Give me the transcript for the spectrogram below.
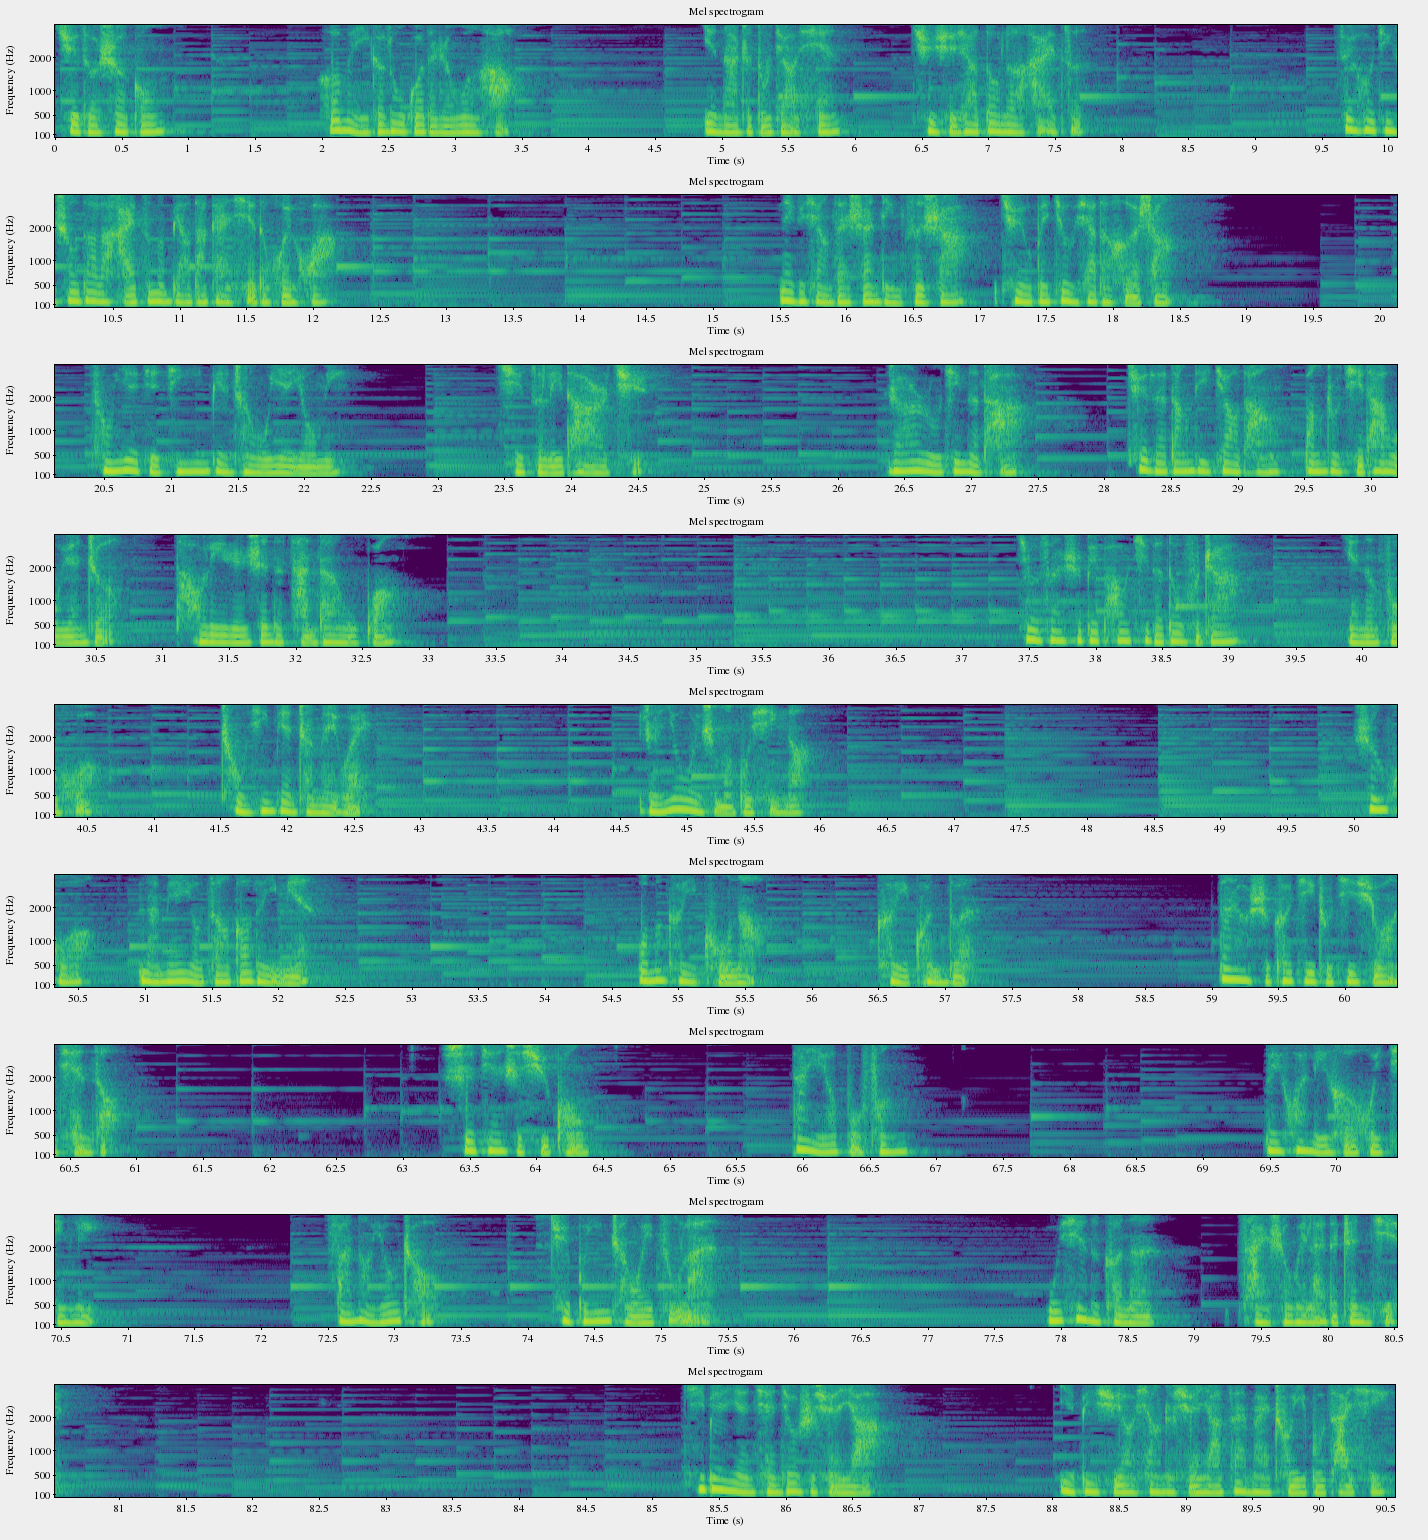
去做社工，和每一个路过的人问好。也拿着独角仙去学校逗乐孩子，最后竟收到了孩子们表达感谢的绘画。那个想在山顶自杀却又被救下的和尚，从业界精英变成无业游民，妻子离他而去。然而如今的他，却在当地教堂帮助其他无缘者逃离人生的惨淡无光。就算是被抛弃的豆腐渣，也能复活，重新变成美味。人又为什么不行呢？生活难免有糟糕的一面，我们可以苦恼，可以困顿，但要时刻记住继续往前走。时间是虚空，但也要补风。悲欢离合会经历，烦恼忧愁，却不应成为阻拦。无限的可能，才是未来的正解。即便眼前就是悬崖，也必须要向着悬崖再迈出一步才行。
